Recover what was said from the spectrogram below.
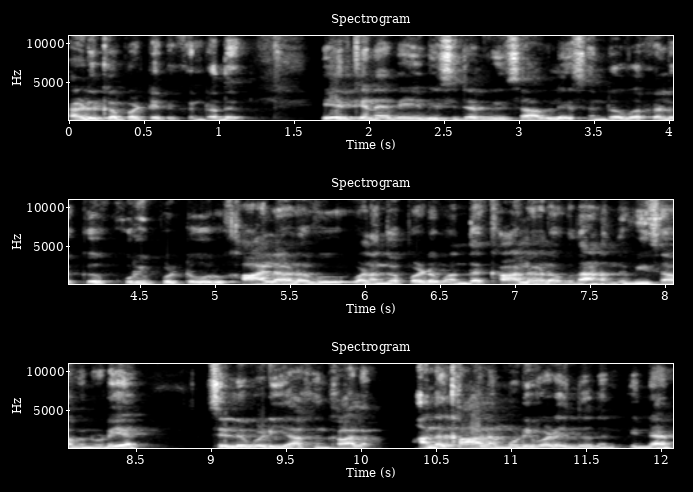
தடுக்கப்பட்டிருக்கின்றது. ஏற்கனவே விசிட்டர் விசாவிலே சென்றவர்களுக்கு குறிப்பிட்ட ஒரு கால அளவு வழங்கப்படும். அந்த கால அளவு தான் அந்த விசாவினுடைய செல்லுபடியாகும் காலம். அந்த காலம் முடிவடைந்ததன் பின்னர்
